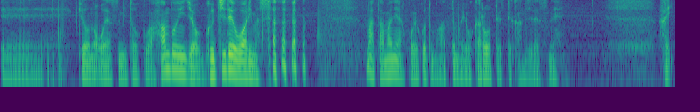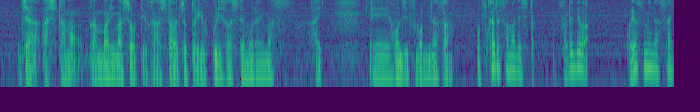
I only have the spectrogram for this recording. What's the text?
えー、今日のお休みトークは半分以上愚痴で終わりました。まあたまにはこういうこともあってもよかろうてって感じですね。はい。じゃあ明日も頑張りましょうっていうか明日はちょっとゆっくりさせてもらいます。はい、えー、本日も皆さんお疲れ様でした。それではおやすみなさい。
